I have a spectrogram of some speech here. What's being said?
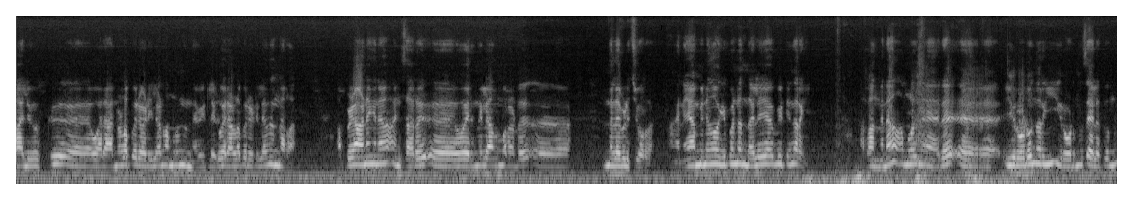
ആലുവക്ക് വരാനുള്ള പരിപാടിയിലാണ് നമ്മൾ നിന്നത്. വീട്ടിലേക്ക് വരാനുള്ള പരിപാടിയിലാണ് നിന്നിറങ്ങാം അപ്പോഴാണ് ഇങ്ങനെ അൻസാർ വരുന്നില്ല എന്ന് പറഞ്ഞിട്ട് ഇന്നലെ വിളിച്ചു പറഞ്ഞത്. അങ്ങനെ ഞാൻ പിന്നെ നോക്കിയപ്പോൾ എന്തായാലും വീട്ടിൽ നിന്ന് ഇറങ്ങി. അപ്പം അങ്ങനെ നമ്മൾ നേരെ ഈറോഡ് ഒന്ന് ഇറങ്ങി ഈറോഡിൽ നിന്ന് സേലത്ത് വന്ന്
